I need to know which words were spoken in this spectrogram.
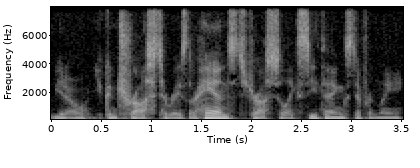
you know you can trust to raise their hands to trust to like see things differently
